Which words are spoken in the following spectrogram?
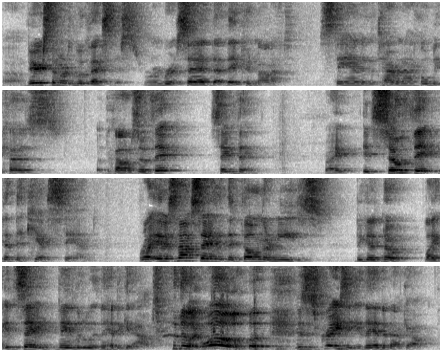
Uh, very similar to the book of Exodus. Remember, it said that they could not stand in the tabernacle because the cloud was so thick? Same thing. Right? It's so thick that they can't stand. Right? And it's not saying that they fell on their knees because, no, like it's saying they literally they had to get out. They're like, whoa, this is crazy. They had to back out.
